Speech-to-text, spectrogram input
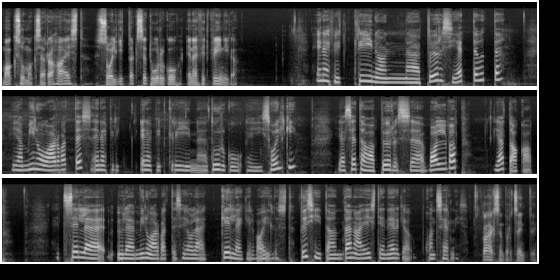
maksumaksja raha eest solgitakse turgu Enefit Greeniga? Enefit Green on äh, börsiettevõte ja minu arvates Enefit, Enefit Green turgu ei solgi ja seda börs valvab ja tagab. et selle üle minu arvates ei ole kellelgi vaidlust. tõsi, ta on täna Eesti Energia kontsernis. kaheksakümmend protsenti?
